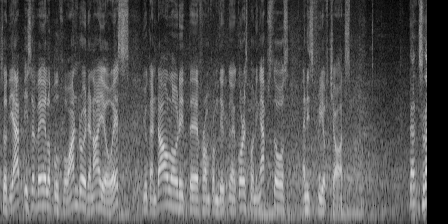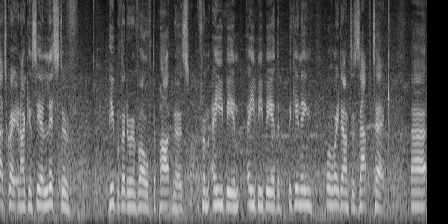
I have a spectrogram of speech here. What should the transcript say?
So the app is available for Android and iOS. You can download it uh, from, from the uh, corresponding app stores, and it's free of charge. That, so that's great, and I can see a list of people that are involved, the partners from AB, ABB at the beginning all the way down to Zaptec. Uh,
